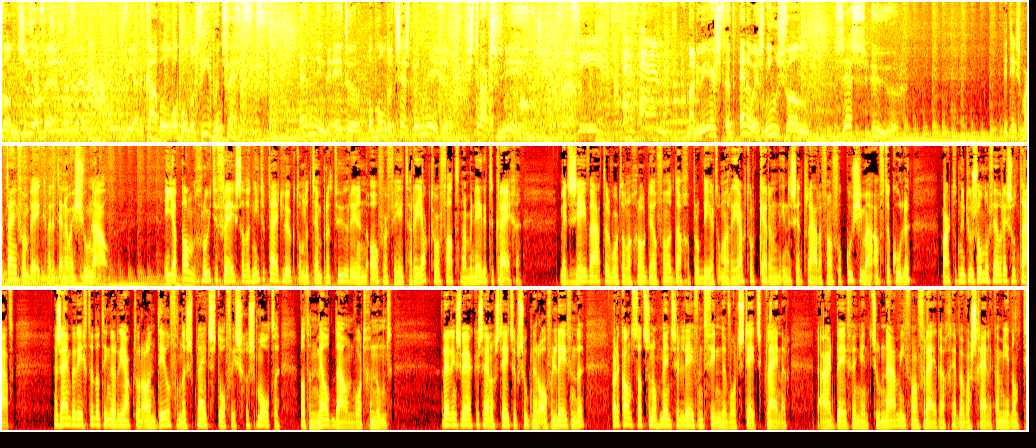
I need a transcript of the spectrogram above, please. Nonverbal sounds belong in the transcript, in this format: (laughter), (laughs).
van ZFM. Via de kabel op 104.5. En in de ether op 106.9. Straks meer. ZFM. Maar nu eerst het NOS nieuws van 6 uur. Dit is Martijn van Beek met het NOS Journaal. In Japan groeit de vrees dat het niet op tijd lukt om de temperatuur in een oververhit reactorvat naar beneden te krijgen. Met zeewater wordt al een groot deel van de dag geprobeerd om een reactorkern in de centrale van Fukushima af te koelen, maar tot nu toe zonder veel resultaat. Er zijn berichten dat in de reactor al een deel van de splijtstof is gesmolten, wat een meltdown wordt genoemd. Reddingswerkers zijn nog steeds op zoek naar overlevenden, maar de kans dat ze nog mensen levend vinden wordt steeds kleiner. De aardbeving en tsunami van vrijdag hebben waarschijnlijk aan meer dan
